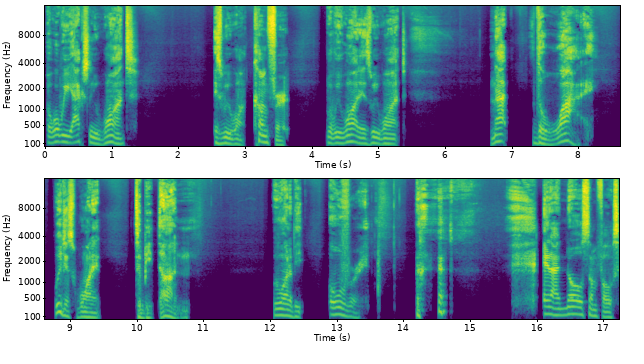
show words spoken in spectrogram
But what we actually want is we want comfort. What we want is we want not the why. We just want it to be done. We want to be over it. and I know some folks,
